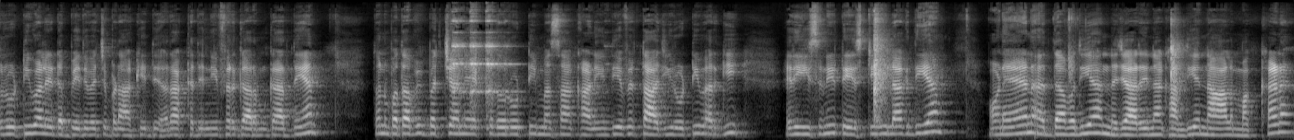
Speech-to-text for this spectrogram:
ਰੋਟੀ ਵਾਲੇ ਡੱਬੇ ਦੇ ਵਿੱਚ ਬਣਾ ਕੇ ਦੇ- ਰੱਖ ਦਿੰਨੀ, ਫਿਰ ਗਰਮ ਕਰਦੇ ਆ। ਤੁਹਾਨੂੰ ਪਤਾ ਵੀ ਬੱਚਿਆਂ ਨੇ ਇੱਕ ਦੋ ਰੋਟੀ ਮਸਾਂ ਖਾਣੀ ਹੁੰਦੀ ਹੈ, ਫਿਰ ਤਾਜੀ ਰੋਟੀ ਵਰਗੀ ਰੀਸ ਨਹੀਂ ਟੇਸਟੀ ਵੀ ਲੱਗਦੀ ਆ। ਹੁਣ ਐਨ ਇਦਾਂ ਵਧੀਆ ਨਜ਼ਾਰੇ ਨਾਲ ਖਾਂਦੀ ਹੈ ਨਾਲ ਮੱਖਣ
